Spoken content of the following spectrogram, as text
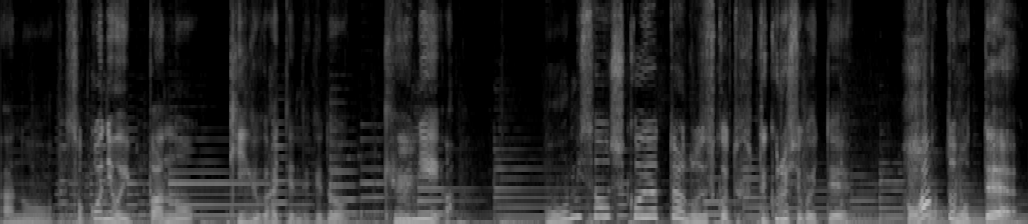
あのそこにも一般の企業が入ってるんだけど急に「あ大見さん司会やったらどうですか?」って振ってくる人がいて「はっ?」と思ってうん「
